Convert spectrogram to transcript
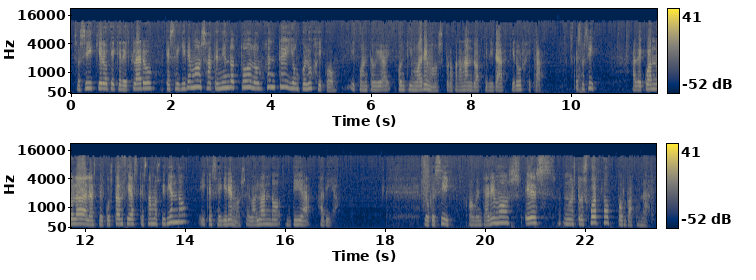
Eso sí, quiero que quede claro que seguiremos atendiendo todo lo urgente y oncológico y cuanto continuaremos programando actividad quirúrgica. Eso sí, adecuándola a las circunstancias que estamos viviendo y que seguiremos evaluando día a día. Lo que sí aumentaremos es nuestro esfuerzo por vacunar.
